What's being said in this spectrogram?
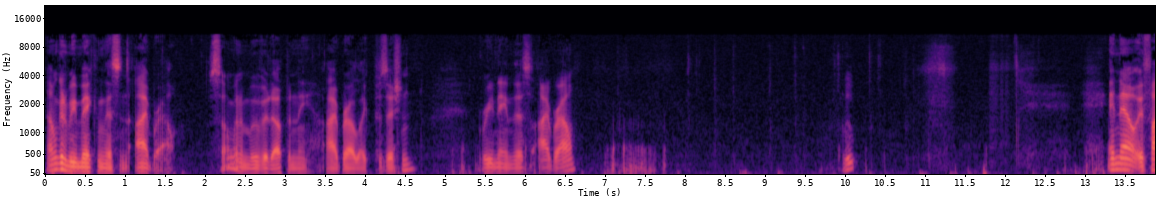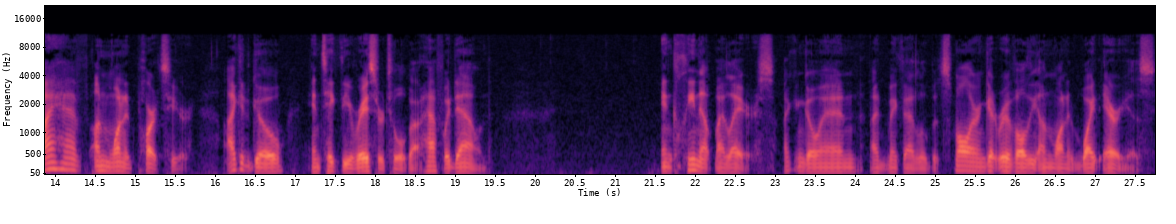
I'm going to be making this an eyebrow. So I'm going to move it up in the eyebrow-like position. Rename this eyebrow. Loop. And now if I have unwanted parts here, I could go and take the eraser tool about halfway down and clean up my layers. I can go in, I'd make that a little bit smaller and get rid of all the unwanted white areas.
